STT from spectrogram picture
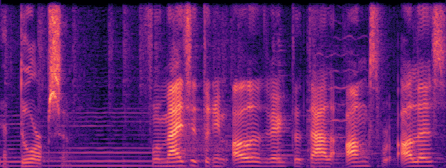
Het dorpse. Voor mij zit er in al het werk totale angst voor alles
